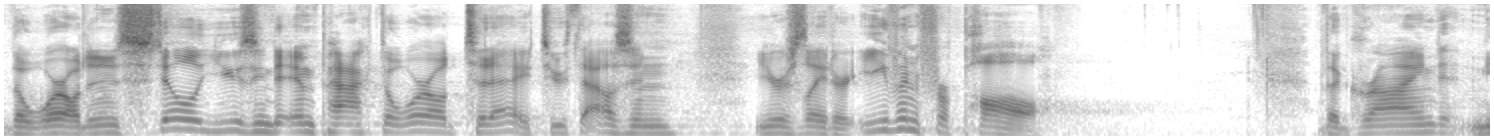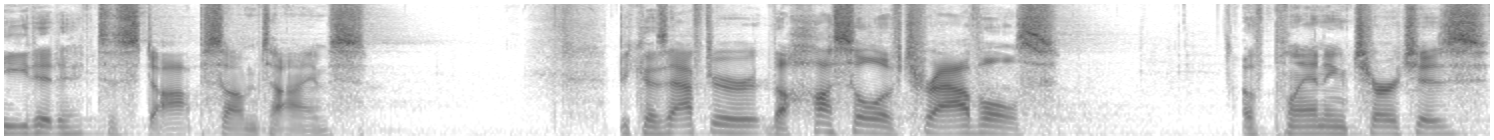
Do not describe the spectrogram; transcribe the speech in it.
the world and is still using to impact the world today, 2,000 years later, even for Paul, the grind needed to stop sometimes. Because after the hustle of travels, of planning churches,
